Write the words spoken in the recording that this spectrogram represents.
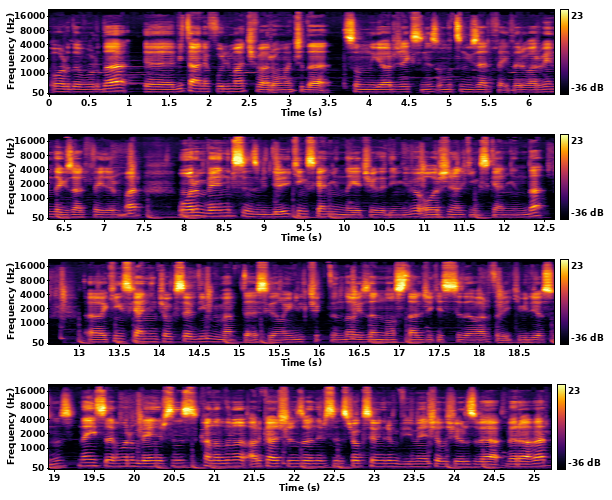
orada burada. Ee, bir tane full maç var. O maçı da sonunu göreceksiniz. Umut'un güzel playleri var. Benim de güzel playlerim var. Umarım beğenirsiniz videoyu. Kings Canyon'da geçiyor dediğim gibi. Orijinal Kings Canyon'da. Ee, Kings Canyon çok sevdiğim bir mapti eskiden oyun ilk çıktığında. O yüzden nostaljik hissi de var tabii ki biliyorsunuz. Neyse umarım beğenirsiniz. Kanalımı arkadaşlarınıza önerirsiniz. Çok sevinirim. Büyümeye çalışıyoruz ve beraber.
